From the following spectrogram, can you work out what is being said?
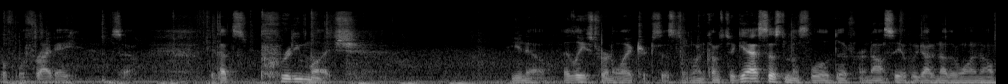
before Friday. So that's pretty much, you know, at least for an electric system. When it comes to a gas system, it's a little different. I'll see if we got another one. I'll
